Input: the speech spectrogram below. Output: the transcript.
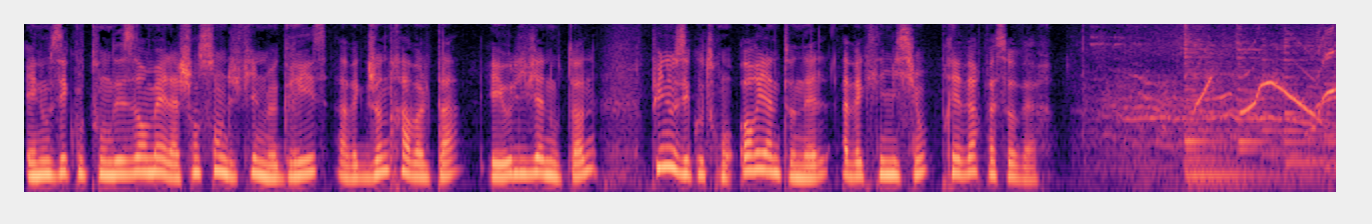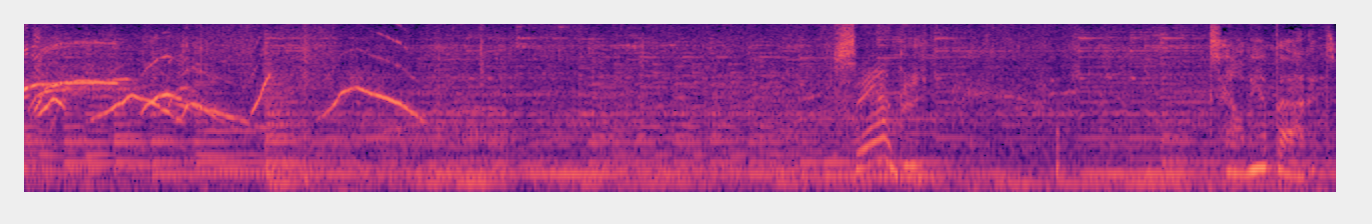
Et nous écoutons désormais la chanson du film Grise avec John Travolta et Olivia Newton, puis nous écouterons Oriane Tonnel avec l'émission Prévert passe au vert. Sandy, tell me about it,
